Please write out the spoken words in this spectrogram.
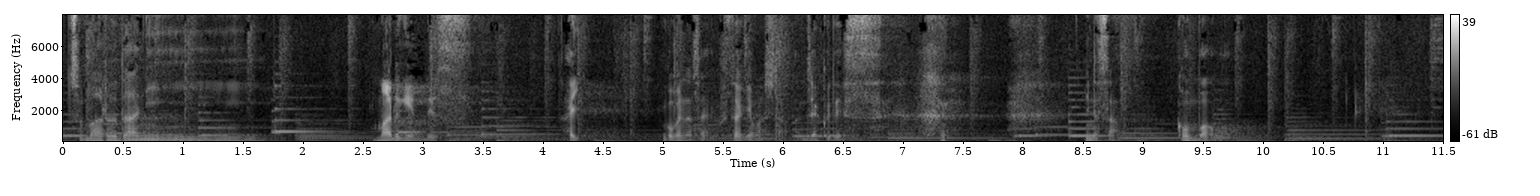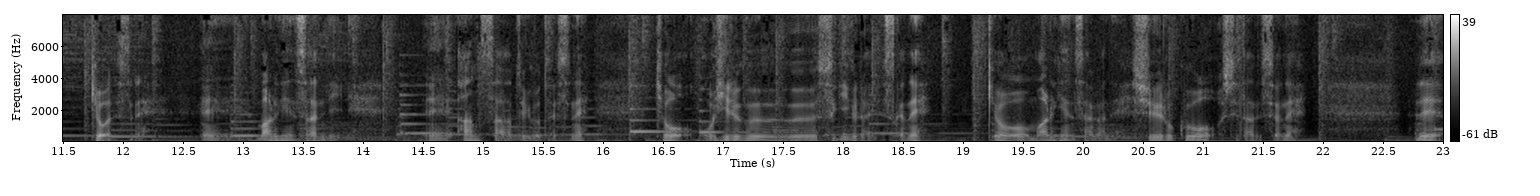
つまるだに。マルゲンです。はい。ごめんなさい。ふざけました。ジャクです。皆さんこんばんは。今日はですね、えー、マルゲンさんに、えー、アンサーということですね。今日お昼過ぎぐらいですかね。今日マルゲンさんがね収録をしてたんですよね。で、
